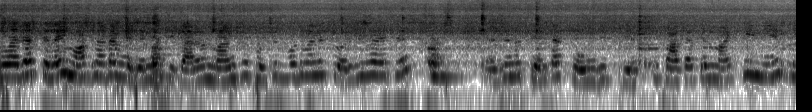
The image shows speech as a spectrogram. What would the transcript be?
আলু ভাজার তেলেই মশলাটা ভেজে নিচ্ছি কারণ মাংস প্রচুর পরিমাণে চর্বি হয়েছে। এর জন্য তেলটা কম দিচ্ছি, একটু কাঁচা তেল মাখিয়ে নিয়েছি।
